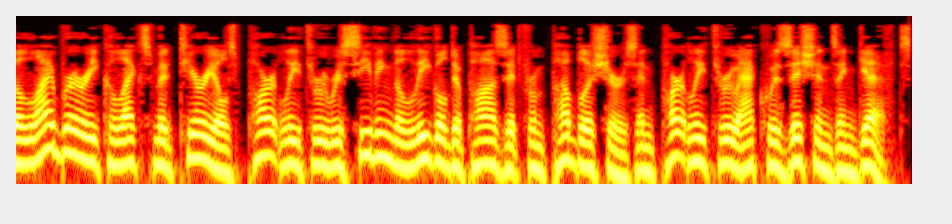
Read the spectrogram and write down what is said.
The library collects materials partly through receiving the legal deposit from publishers and partly through acquisitions and gifts.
